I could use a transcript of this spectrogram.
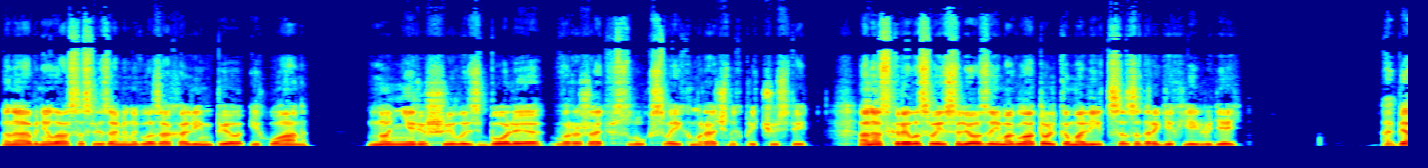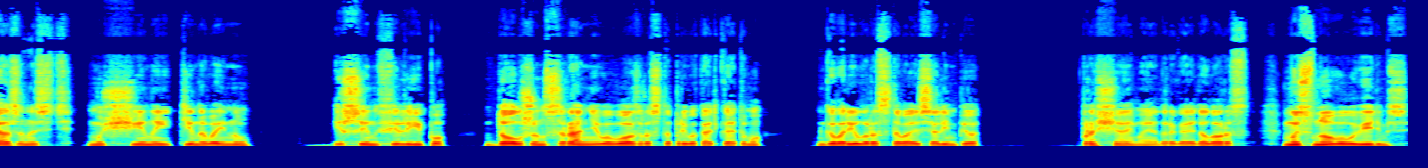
Она обняла со слезами на глазах Олимпио и Хуана, но не решилась более выражать вслух своих мрачных предчувствий. Она скрыла свои слезы и могла только молиться за дорогих ей людей обязанность мужчины идти на войну, и сын Филиппо должен с раннего возраста привыкать к этому, — говорил, расставаясь Олимпио. — Прощай, моя дорогая Долорес, мы снова увидимся.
